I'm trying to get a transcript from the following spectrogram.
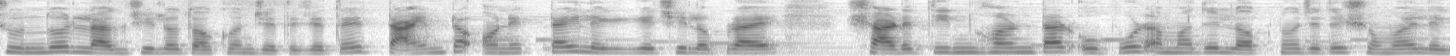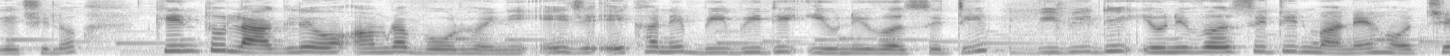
সুন্দর লাগছিল তখন যেতে যেতে। টাইমটা অনেকটাই লেগে গেছিল, প্রায় সাড়ে তিন ঘণ্টার ওপর আমাদের লখনৌ যেতে সময় লেগেছিল। কিন্তু লাগলেও আমরা বোর হইনি। এই যে এখানে বিবিডি ইউনিভার্সিটি বিবিডি ইউনিভার্সিটির মানে হচ্ছে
